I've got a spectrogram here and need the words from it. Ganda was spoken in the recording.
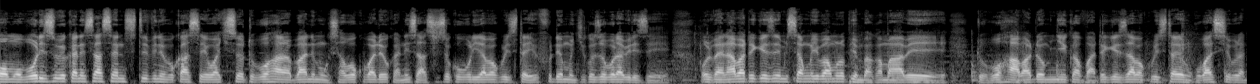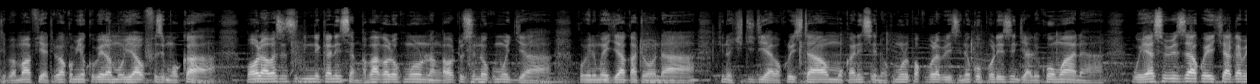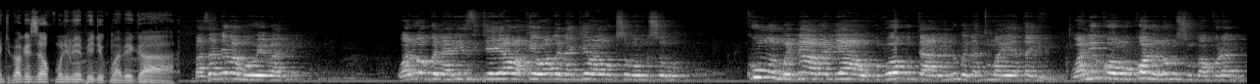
omubuulizi w'ekkanisa st stephen bukase wa kisoto buharabani mu kusaba okubaddeyo kanisa asose kubuulira abakristaayo ebifudde mu nkiiko z'obulabirizi oluvannyuma n'abategeeza emisango gye bamulopye mbakamaabe tubuha abadde omunyiikavu ategeeza abakristaayo mu kubasibula nti bamafiya tebakomye kubeera mu byabufuzi mwokka. Wabula abasinsidde n'ekkanisa nga baagala okumulonda nga batuuse n'okumujja ku mirimu egya katonda. Kino kitidde abakristaayo mu kanisa eno okumulopa ku bulabirizi ne ku poliisi nti aliko omwana. Gwe yasuubizaako ekyagambye nti bagezaako kumulima empindi ku mabega. Bazadde bamuwe babi waliwo gwe nali nzijeyoawaka ewaabwe najjewange okusoma omusomo. Kumwe mwenna abali awo ku lwokutaano ni gwe natumayo yatayimu wanika omukono n'omusumba akulabi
